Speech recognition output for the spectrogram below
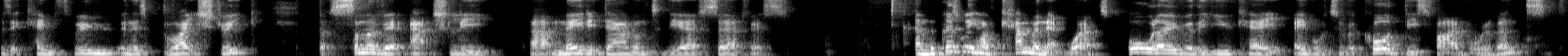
as it came through in this bright streak, but some of it actually uh, made it down onto the Earth's surface. And because we have camera networks all over the UK able to record these fireball events,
